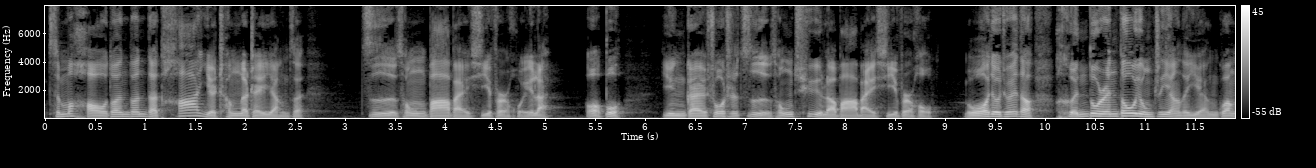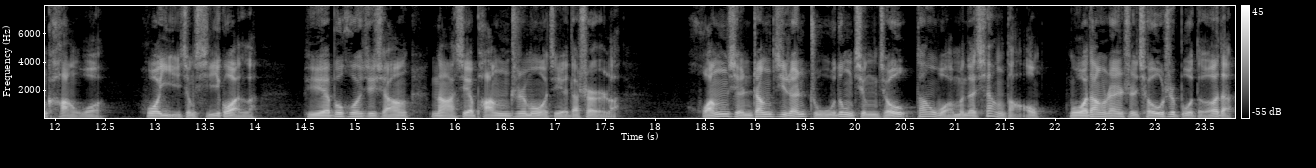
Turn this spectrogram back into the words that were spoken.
怎么好端端的他也成了这样子？自从八百媳妇儿回来，哦，不应该说是自从去了八百媳妇儿后。”我就觉得很多人都用这样的眼光看我，我已经习惯了，也不会去想那些旁枝末节的事儿了。黄宪章既然主动请求当我们的向导，我当然是求之不得的。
